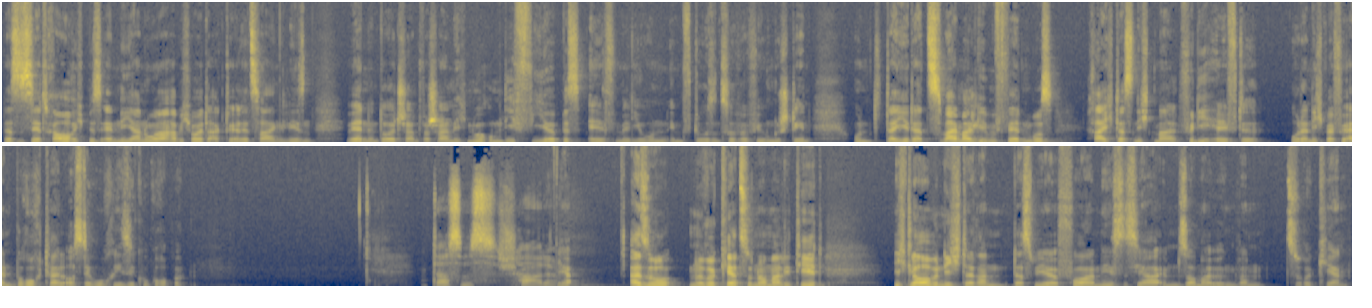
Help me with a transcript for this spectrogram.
Das ist sehr traurig. Bis Ende Januar habe ich heute aktuelle Zahlen gelesen, werden in Deutschland wahrscheinlich nur um die 4 bis 11 Millionen Impfdosen zur Verfügung stehen. Und da jeder zweimal geimpft werden muss, reicht das nicht mal für die Hälfte oder nicht mal für einen Bruchteil aus der Hochrisikogruppe. Das ist schade. Ja. Also eine Rückkehr zur Normalität. Ich glaube nicht daran, dass wir vor nächstes Jahr im Sommer irgendwann zurückkehren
